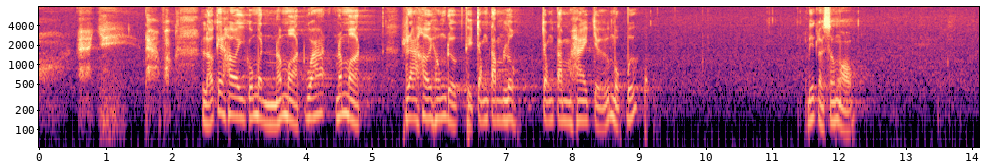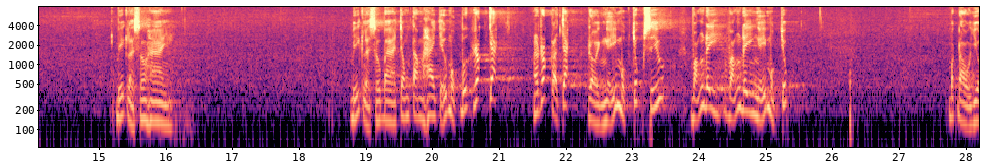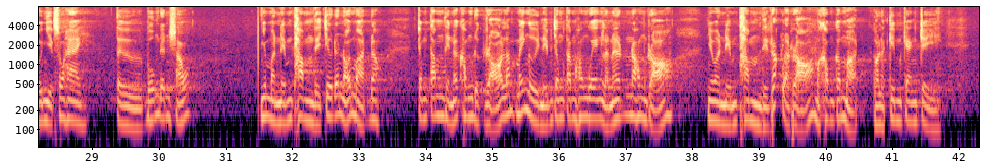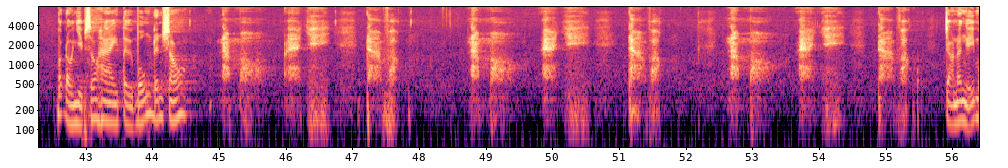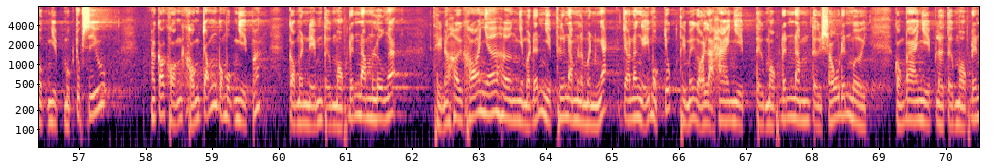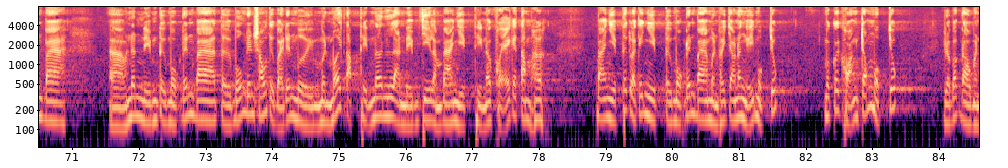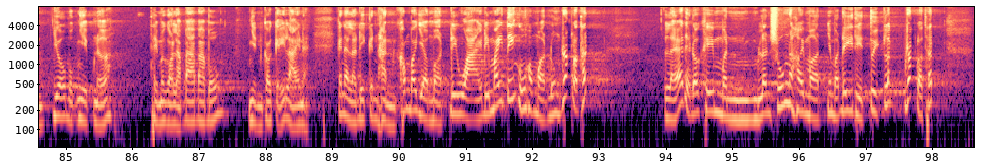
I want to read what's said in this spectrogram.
A Di Đà Phật. Lỡ cái hơi của mình nó mệt quá nó mệt ra hơi không được thì trong tâm luôn trong tâm hai chữ một bước. Biết là số 1 biết là số 2 biết là số 3 trong tâm hai chữ một bước rất chắc. Nó rất là chắc. Rồi nghĩ một chút xíu. Vẫn đi vẫn đi nghĩ một chút. Bắt đầu vô nhịp số 2 từ 4 đến 6 nhưng mà niệm thầm thì chưa đến nỗi mệt đâu trong tâm thì nó không được rõ lắm. Mấy người niệm trong tâm không quen là nó nó không rõ. Nhưng mà niệm thầm thì rất là rõ mà không có mệt, gọi là kim can trì. Bắt đầu nhịp số 2 từ 4 đến 6 Nam mô A Di Đà Phật. Nam mô A Di Đà Phật. Nam mô A Di Đà Phật. Cho nó nghỉ một nhịp một chút xíu. Nó có khoảng khoảng trống của một nhịp á. Còn mình niệm từ 1 đến 5 luôn á thì nó hơi khó nhớ hơn nhưng mà đến nhịp thứ năm là mình ngắt cho nó nghỉ một chút thì mới gọi là hai nhịp từ 1 đến 5 từ 6 đến 10 còn ba nhịp là từ 1 đến 3 à, nên niệm từ 1 đến 3 từ 4 đến 6 từ 7 đến 10 mình mới tập thì nên là niệm chia làm ba nhịp thì nó khỏe cái tâm hơn. Ba nhịp tức là cái nhịp từ 1 đến 3 mình phải cho nó nghỉ một chút mới có khoảng trống một chút. Rồi bắt đầu mình vô một nhịp nữa thì mới gọi là 334 nhìn coi kỹ lại nè. Cái này là đi kinh hành, không bao giờ mệt. Đi hoài, đi mấy tiếng cũng không mệt luôn, rất là thích. Lẽ thì đôi khi mình lên xuống nó hơi mệt, nhưng mà đi thì tuyệt lắm, rất là thích.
